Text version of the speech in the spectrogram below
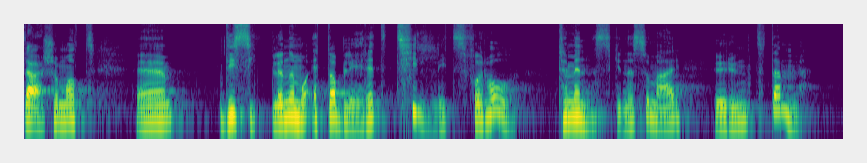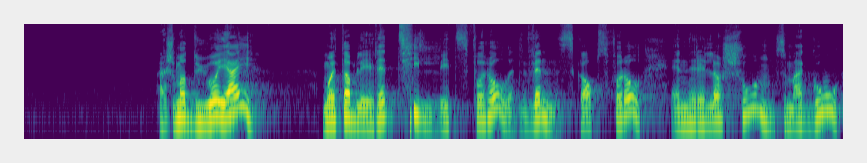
det er som at eh, disiplene må etablere et tillitsforhold til menneskene som er rundt dem. Det er som at du og jeg må etablere et tillitsforhold, et vennskapsforhold, en relasjon som er god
